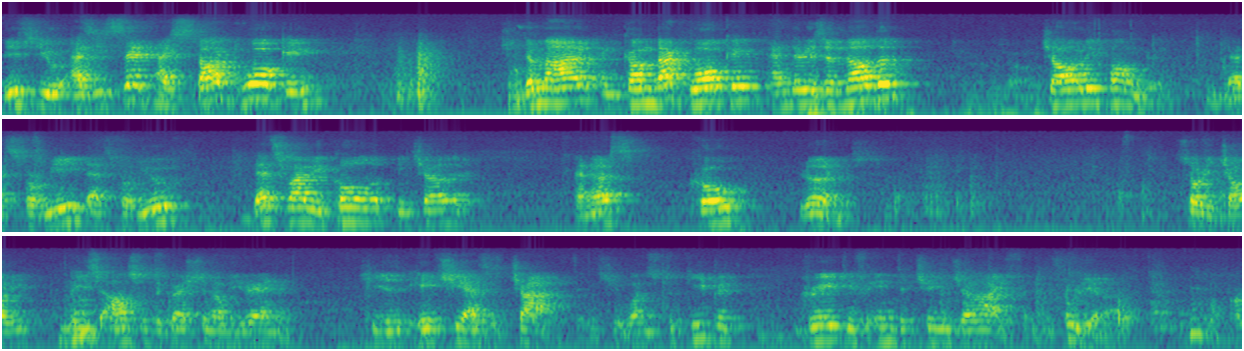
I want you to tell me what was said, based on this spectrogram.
with you. As he said, I start walking the mile and come back walking, and there is another Charlie Palmgren. That's for me, that's for you. That's why we call each other and us co-learners. Sorry, Charlie. Please answer the question of Irene. She, is, he, she has a child and she wants to keep it creative interchange alive and fully alive. Or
